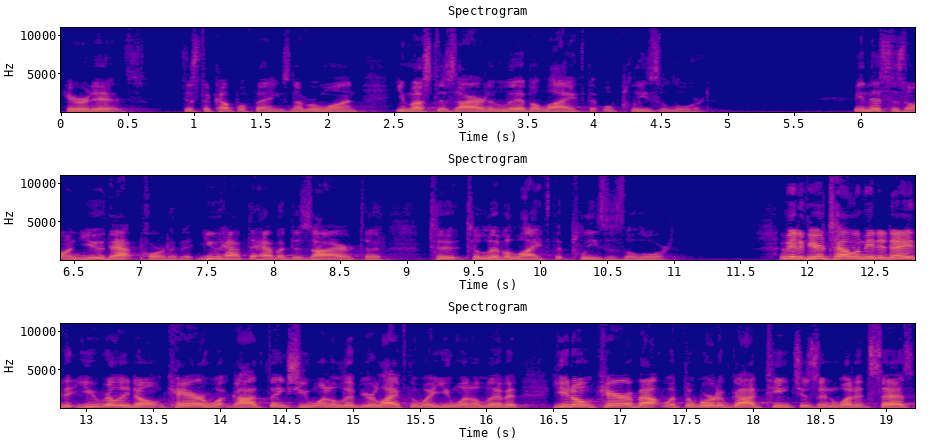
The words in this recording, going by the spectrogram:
here it is. Just a couple things. Number one, you must desire to live a life that will please the Lord. I mean, this is on you, that part of it. You have to have a desire to, to, to live a life that pleases the Lord. I mean, if you're telling me today that you really don't care what God thinks, you want to live your life the way you want to live it, you don't care about what the Word of God teaches and what it says.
